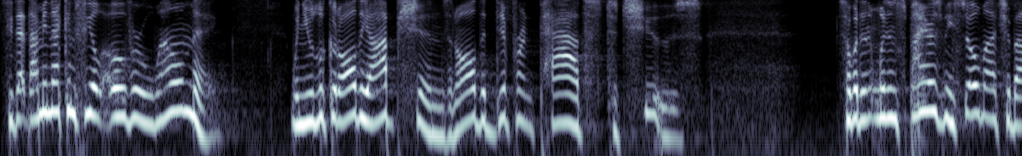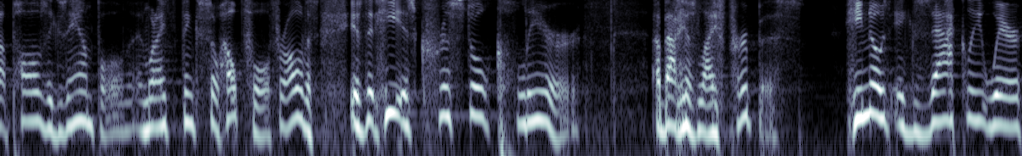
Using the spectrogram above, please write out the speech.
See, that, I mean, that can feel overwhelming when you look at all the options and all the different paths to choose. So, what, what inspires me so much about Paul's example and what I think is so helpful for all of us is that he is crystal clear about his life purpose. He knows exactly where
